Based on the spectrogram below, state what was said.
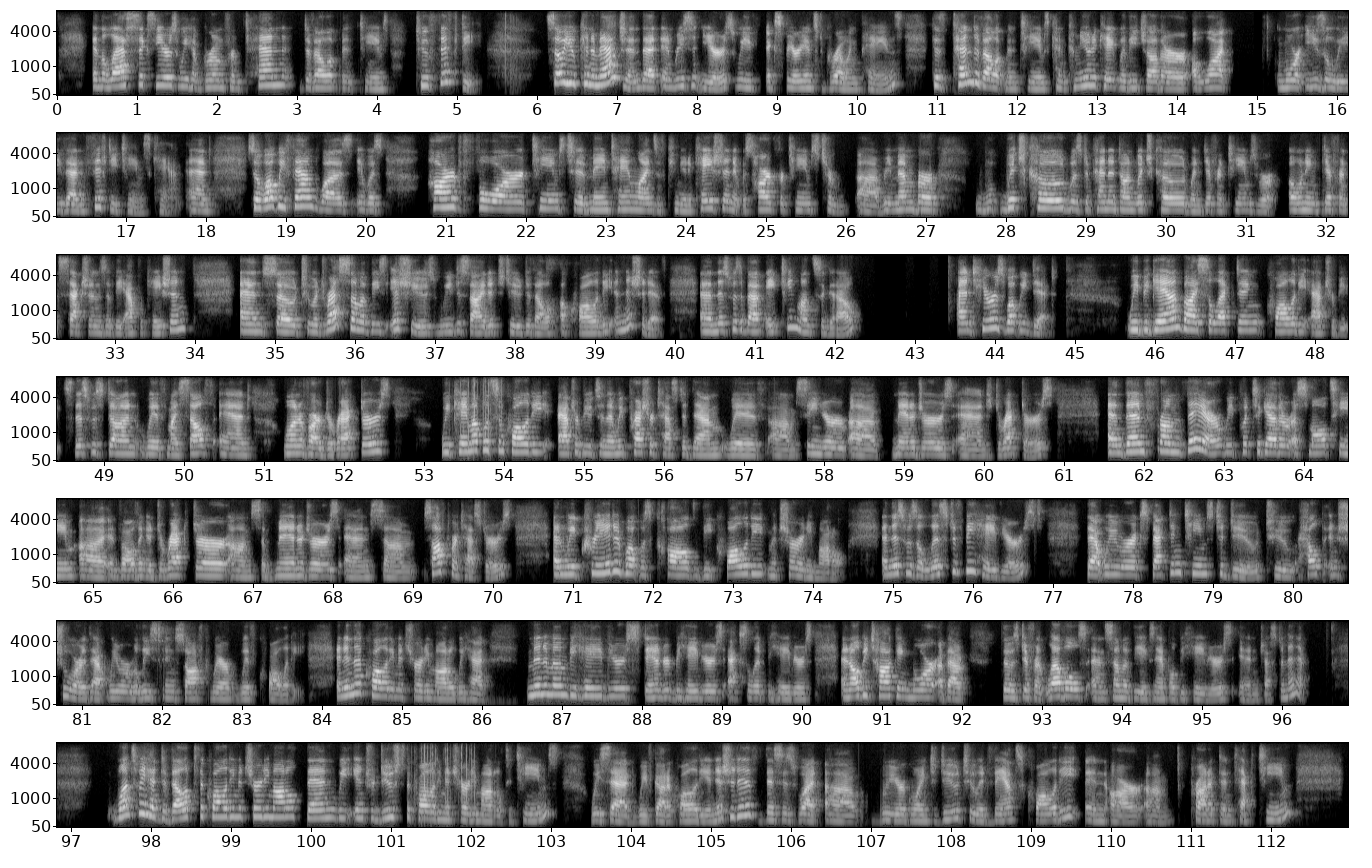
In the last six years, we have grown from 10 development teams to 50 so you can imagine that in recent years, we've experienced growing pains because 10 development teams can communicate with each other a lot more easily than 50 teams can. And so what we found was it was hard for teams to maintain lines of communication. It was hard for teams to uh, remember which code was dependent on which code when different teams were owning different sections of the application. And so to address some of these issues, we decided to develop a quality initiative. And this was about 18 months ago. And here's what we did. We began by selecting quality attributes. This was done with myself and one of our directors. We came up with some quality attributes and then we pressure tested them with um, senior uh, managers and directors. And then from there, we put together a small team uh, involving a director, um, some managers, and some software testers. And we created what was called the quality maturity model. And this was a list of behaviors that we were expecting teams to do to help ensure that we were releasing software with quality. And in that quality maturity model, we had minimum behaviors, standard behaviors, excellent behaviors, and I'll be talking more about those different levels and some of the example behaviors in just a minute. Once we had developed the quality maturity model, then we introduced the quality maturity model to teams. We said, we've got a quality initiative. This is what uh, we are going to do to advance quality in our um, product and tech team.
